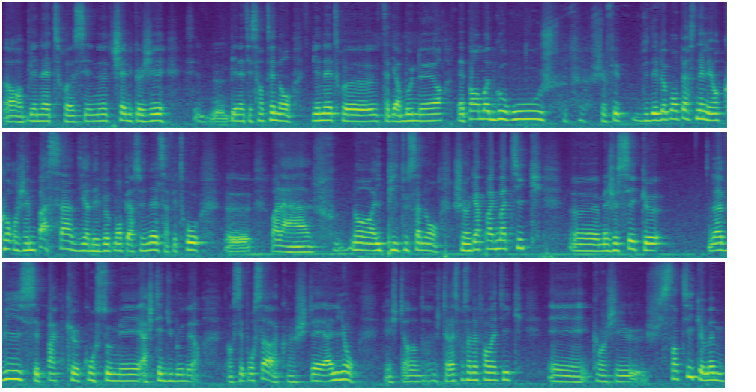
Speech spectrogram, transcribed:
Alors bien-être, c'est une autre chaîne que j'ai, bien-être et santé, non, bien-être, euh, c'est-à-dire bonheur, mais pas en mode gourou, je, fais du développement personnel et encore, j'aime pas ça, dire développement personnel, ça fait trop, euh, voilà, non, hippie, tout ça, non. Je suis un gars pragmatique, euh, mais je sais que la vie, c'est pas que consommer, acheter du bonheur. Donc c'est pour ça, quand j'étais à Lyon, et j'étais responsable informatique, et quand j'ai senti que même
